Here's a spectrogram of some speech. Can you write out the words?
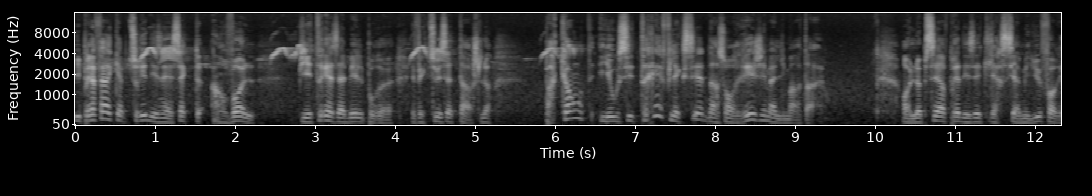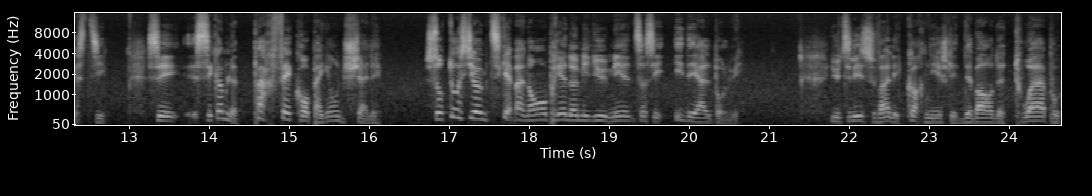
Il préfère capturer des insectes en vol, puis il est très habile pour euh, effectuer cette tâche-là. Par contre, il est aussi très flexible dans son régime alimentaire. On l'observe près des éclaircies en milieu forestier. C'est, comme le parfait compagnon du chalet. Surtout s'il y a un petit cabanon près d'un milieu humide, ça c'est idéal pour lui. Il utilise souvent les corniches, les débords de toit pour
